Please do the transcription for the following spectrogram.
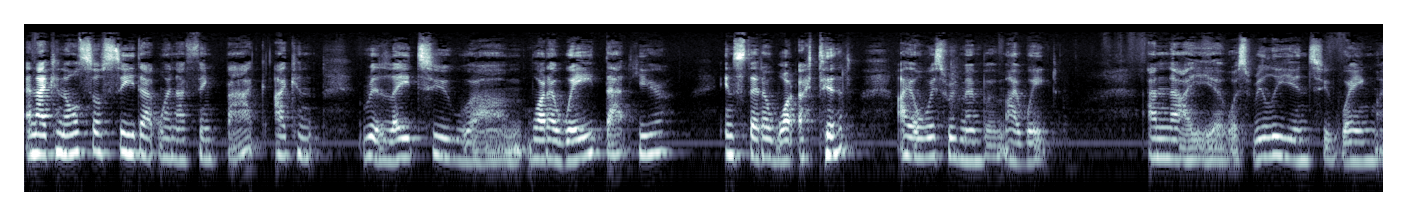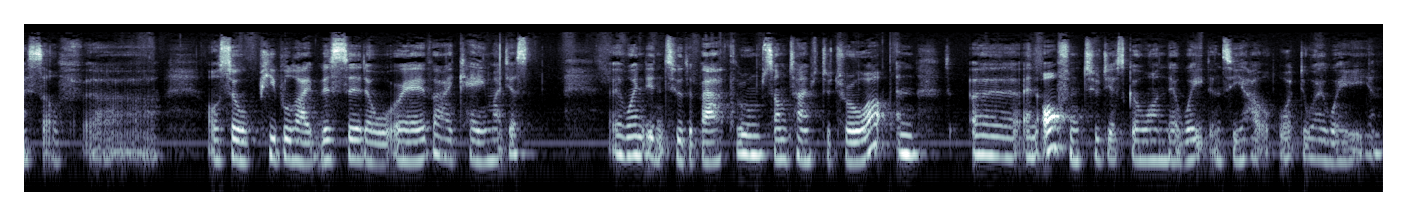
And I can also see that when I think back, I can relate to um, what I weighed that year instead of what I did. I always remember my weight. And I uh, was really into weighing myself. Uh, also, people I visit or wherever I came, I just I went into the bathroom sometimes to throw up and uh, and often to just go on their weight and see how what do I weigh and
